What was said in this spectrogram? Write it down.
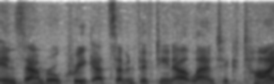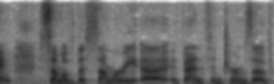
in Sambro Creek at 7:15 Atlantic time. Some of the summary uh, events in terms of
